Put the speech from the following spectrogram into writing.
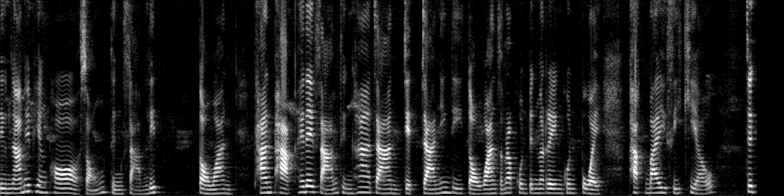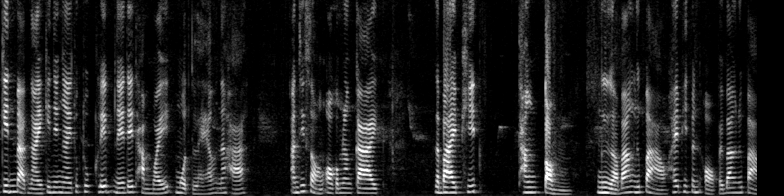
ดื่มน้ำให้เพียงพอ 2-3 ลิตร ต่อวัน ทานผักให้ได้ 3-5 จาน 7 จานยิ่งดีต่อวันสำหรับคนเป็นมะเร็งคนป่วย ผักใบสีเขียว จะกินแบบไหนกินยังไงทุก ๆ คลิปเนได้ทำไว้หมดแล้วนะคะ อันที่ 2 ออกกำลังกาย ระบายพิษทางต่อมเหงื่อบ้างหรือเปล่า ให้พิษมันออกไปบ้างหรือเปล่า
